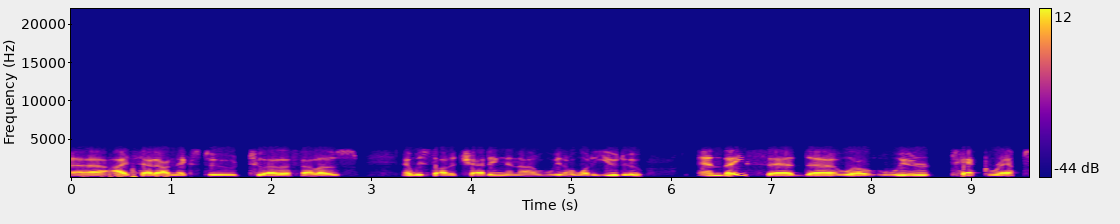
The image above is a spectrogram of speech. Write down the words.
uh, I sat down next to two other fellows, and we started chatting. And I, you know, what do you do? And they said, uh, "Well, we're tech reps."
